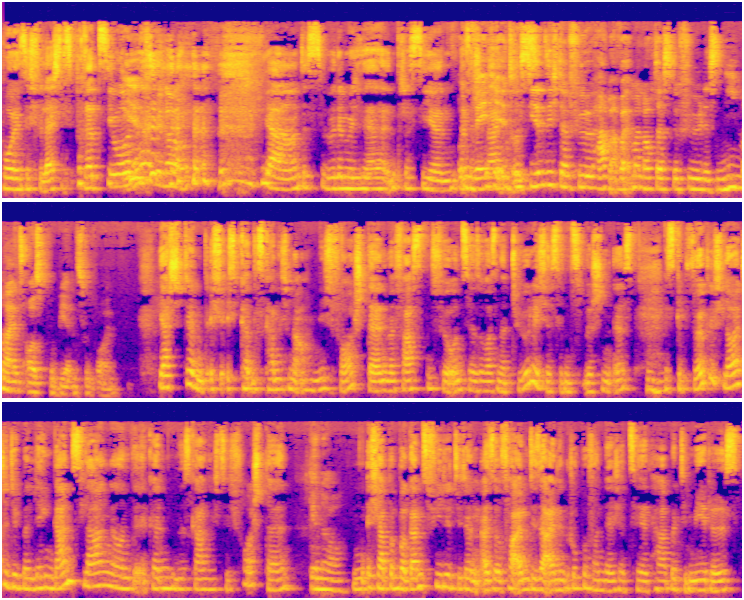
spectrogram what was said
holen sich vielleicht Inspiration. Ja, genau. ja, und das würde mich sehr interessieren. Und welche interessieren sich dafür, haben aber immer noch das Gefühl, das niemals ausprobieren zu wollen. Ja, stimmt. Ich, ich kann, das kann ich mir auch nicht vorstellen, weil Fasten für uns ja sowas Natürliches inzwischen ist. Mhm. Es gibt wirklich Leute, die überlegen ganz lange und können das gar nicht sich vorstellen. Genau. Ich habe aber ganz viele, die dann, also vor allem diese eine Gruppe, von der ich erzählt habe, die Mädels,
